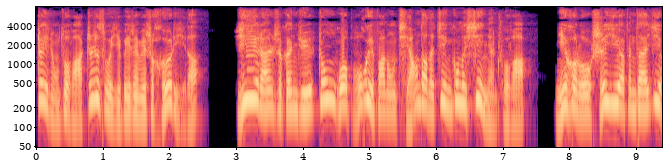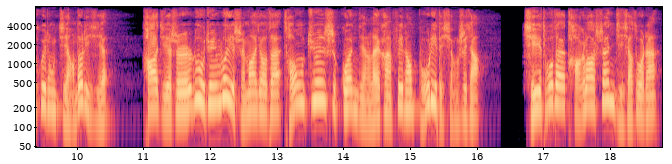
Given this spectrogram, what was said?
这种做法之所以被认为是合理的，依然是根据中国不会发动强大的进攻的信念出发。尼赫鲁十一月份在议会中讲到这些。他解释陆军为什么要在从军事观点来看非常不利的形势下，企图在塔克拉山底下作战，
